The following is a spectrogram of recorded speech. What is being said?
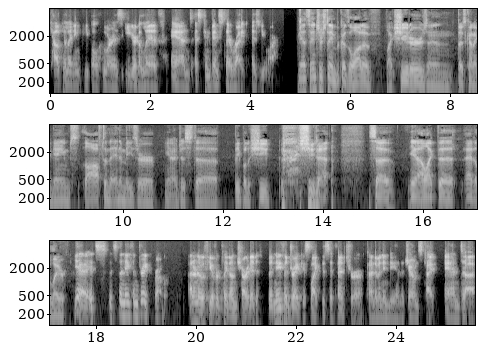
calculating people who are as eager to live and as convinced they're right as you are. Yeah, it's interesting because a lot of like shooters and those kind of games, often the enemies are you know just uh, people to shoot shoot at. So yeah, I like the add a layer. Yeah, it's it's the Nathan Drake problem. I don't know if you ever played Uncharted, but Nathan Drake is like this adventurer, kind of an Indiana Jones type, and uh,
